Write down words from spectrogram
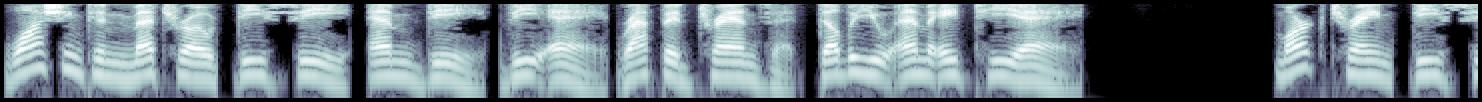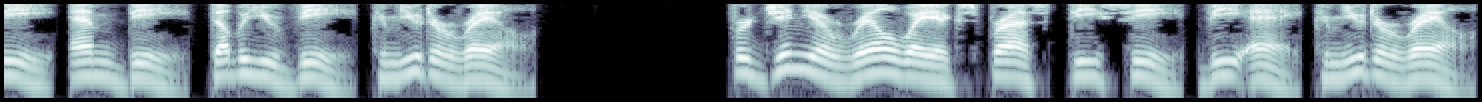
Washington Metro, DC, MD, VA Rapid Transit WMATA MARC Train, DC, MD, WV Commuter Rail Virginia Railway Express, DC, VA Commuter Rail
